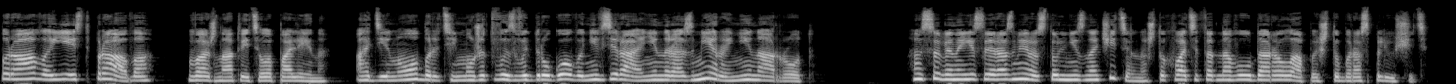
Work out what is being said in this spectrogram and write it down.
«Право есть право», — важно ответила Полина. «Один оборотень может вызвать другого, невзирая ни на размеры, ни на род». Особенно если размеры столь незначительны, что хватит одного удара лапой, чтобы расплющить.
